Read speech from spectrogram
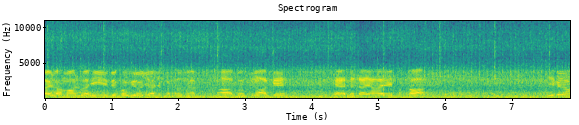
बिस्मिल्लाहिर्रहमानिर्रहीम देखो वीरो जी, आज पत्थर में आप बना के खैर लाया है पक्का। ठीक है ना?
